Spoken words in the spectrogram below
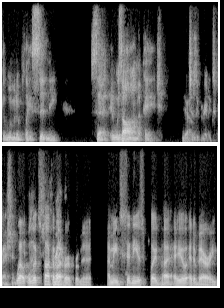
the woman who plays Sydney said it was all on the page, Yeah. which is a great expression. Well, well, let's talk she's about her for a minute. I mean, Sydney is played by Ayo Edebiri.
